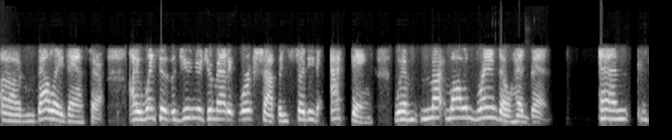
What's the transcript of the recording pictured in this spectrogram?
um, ballet dancer. I went to the Junior Dramatic Workshop and studied acting, where Mar- Marlon Brando had been, and and,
